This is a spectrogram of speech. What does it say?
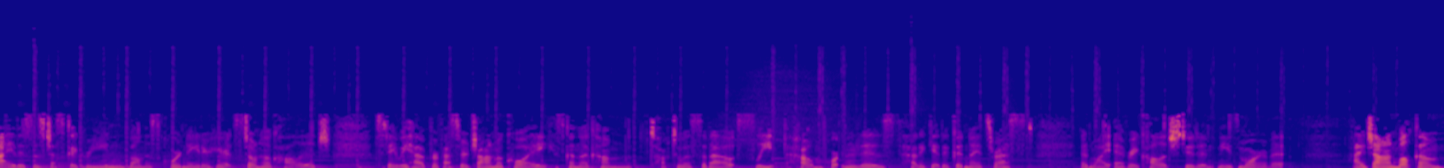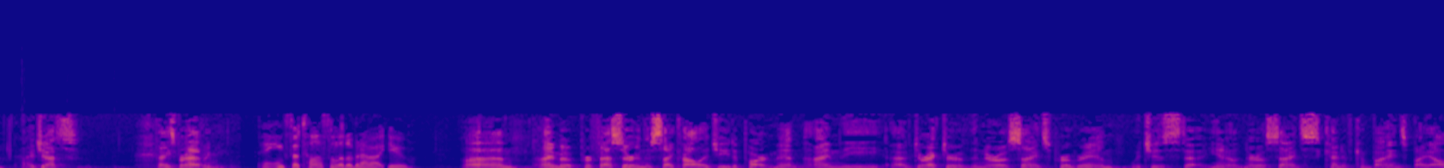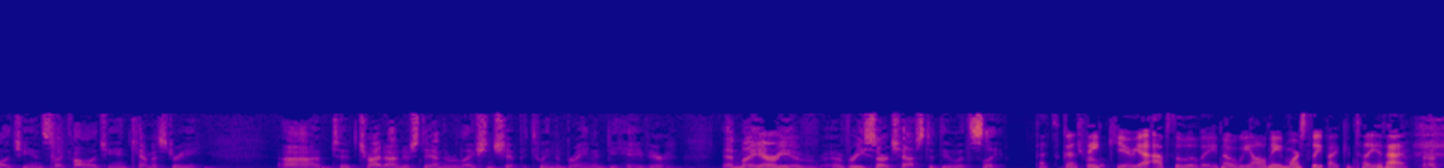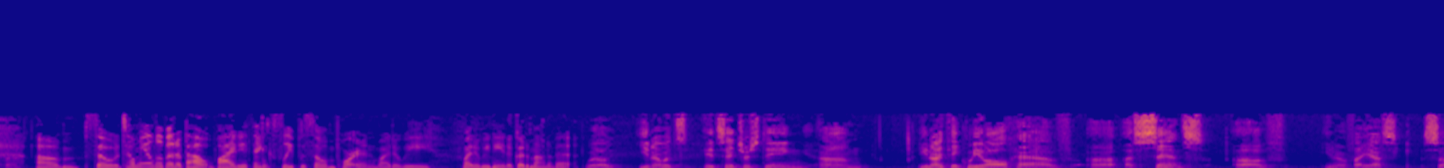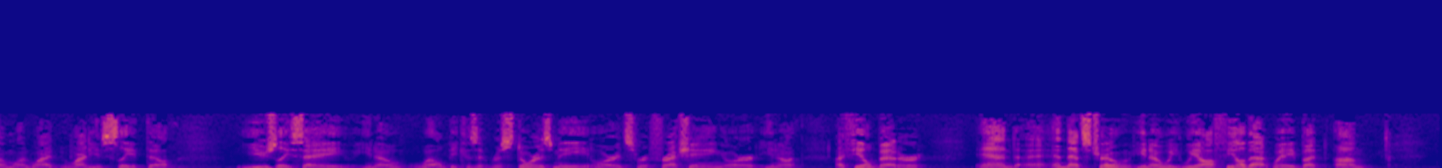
Hi, this is Jessica Green, Wellness Coordinator here at Stonehill College. Today we have Professor John McCoy. He's going to come talk to us about sleep, how important it is, how to get a good night's rest, and why every college student needs more of it. Hi, John. Welcome. Hi, Jess. Thanks for having me. Thanks. So tell us a little bit about you. Um, I'm a professor in the psychology department. I'm the uh, director of the neuroscience program, which is, uh, you know, neuroscience kind of combines biology and psychology and chemistry uh, to try to understand the relationship between the brain and behavior. And my area of, of research has to do with sleep. That's good. Thank you. Yeah, absolutely. No, we all need more sleep. I can tell you that. um, so, tell me a little bit about why do you think sleep is so important? Why do we why do we need a good amount of it? Well, you know, it's it's interesting. Um, you know, I think we all have uh, a sense of, you know, if I ask someone why why do you sleep, they'll usually say, you know, well, because it restores me, or it's refreshing, or you know, I feel better, and and that's true. You know, we we all feel that way, but um,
